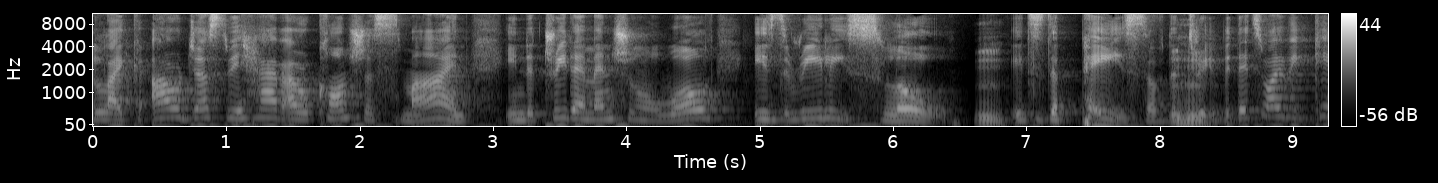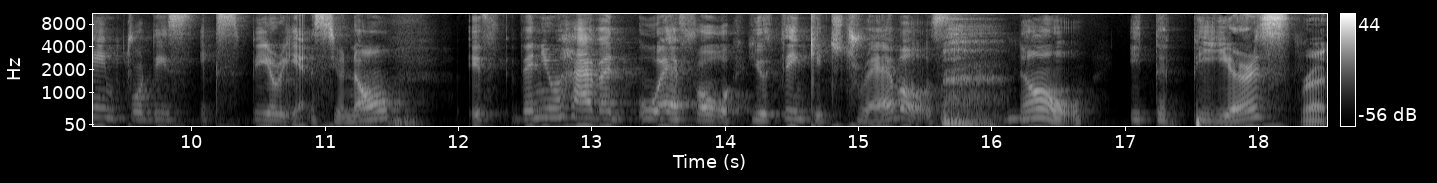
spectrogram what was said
like our just we have our conscious mind in the three-dimensional world is really slow. Hmm. It's the pace of the Mm-hmm. three. But that's why we came for this experience. You know. If when you have an UFO, you think it travels. no, it appears, Right.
